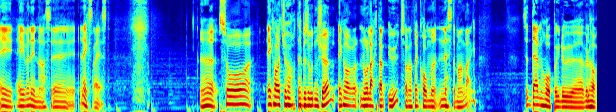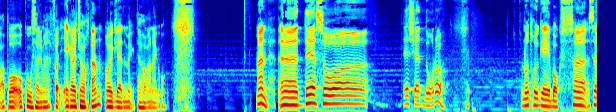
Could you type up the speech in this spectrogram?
ei, ei venninne, en ekstra gjest. så jeg har ikke hørt episoden sjøl. Jeg har nå lagt den ut, sånn at den kommer neste mandag. Så den håper jeg du vil høre på og kose deg med. For jeg har ikke hørt den, og jeg gleder meg til å høre den, jeg òg. Men eh, det som er skjedd nå, da For nå tror jeg jeg er i boks. Så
